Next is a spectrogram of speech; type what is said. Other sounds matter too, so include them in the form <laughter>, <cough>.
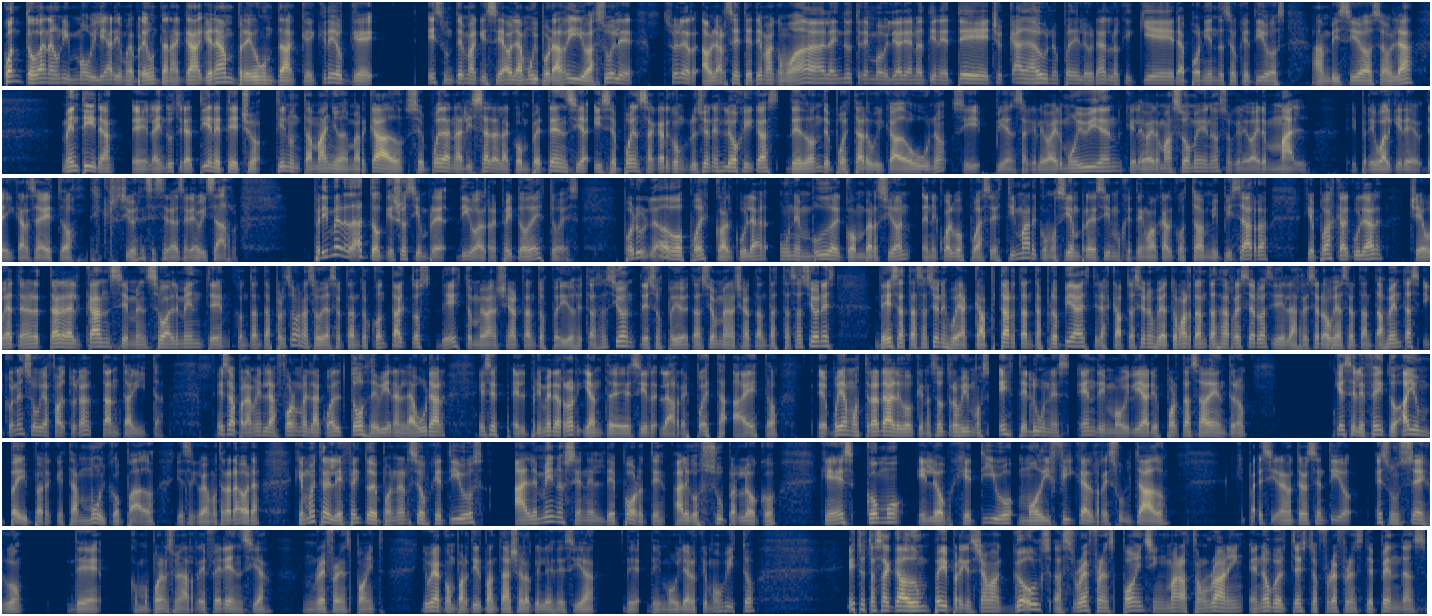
¿Cuánto gana un inmobiliario? Me preguntan acá. Gran pregunta que creo que es un tema que se habla muy por arriba. Suele, suele hablarse de este tema como, ah, la industria inmobiliaria no tiene techo, cada uno puede lograr lo que quiera poniéndose objetivos ambiciosos, bla. Mentira, eh, la industria tiene techo, tiene un tamaño de mercado, se puede analizar a la competencia y se pueden sacar conclusiones lógicas de dónde puede estar ubicado uno si piensa que le va a ir muy bien, que le va a ir más o menos o que le va a ir mal. Pero igual quiere dedicarse a esto, <laughs> inclusive en ese escenario sería bizarro. Primer dato que yo siempre digo al respecto de esto es, por un lado, vos podés calcular un embudo de conversión en el cual vos puedas estimar, como siempre decimos que tengo acá al costado en mi pizarra, que puedas calcular, che, voy a tener tal alcance mensualmente con tantas personas, o voy a hacer tantos contactos, de esto me van a llegar tantos pedidos de tasación, de esos pedidos de tasación me van a llegar tantas tasaciones, de esas tasaciones voy a captar tantas propiedades, de las captaciones voy a tomar tantas reservas y de las reservas voy a hacer tantas ventas y con eso voy a facturar tanta guita. Esa para mí es la forma en la cual todos debieran laburar. Ese es el primer error y antes de decir la respuesta a esto, eh, voy a mostrar algo que nosotros vimos este lunes en De Inmobiliarios Puertas Adentro que es el efecto, hay un paper que está muy copado, y es el que voy a mostrar ahora, que muestra el efecto de ponerse objetivos, al menos en el deporte, algo súper loco, que es cómo el objetivo modifica el resultado, que pareciera no tener sentido, es un sesgo de como ponerse una referencia un reference point. Y voy a compartir pantalla lo que les decía de, inmobiliarios que hemos visto. Esto está sacado de un paper que se llama Goals as Reference Points in Marathon Running, a Novel Test of Reference Dependence.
